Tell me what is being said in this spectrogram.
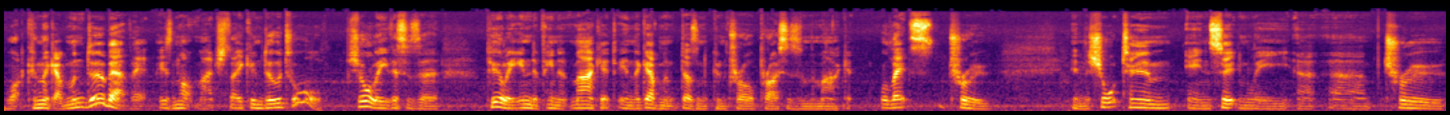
what can the government do about that? There's not much they can do at all. Surely this is a purely independent market and the government doesn't control prices in the market. Well, that's true in the short term and certainly uh, uh, true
